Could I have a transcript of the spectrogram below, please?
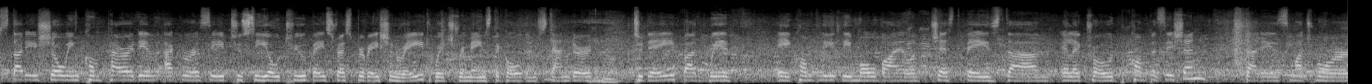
study showing comparative accuracy to CO2-based respiration rate, which remains the golden standard mm-hmm. today, but with a completely mobile chest-based um, electrode composition that is much more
